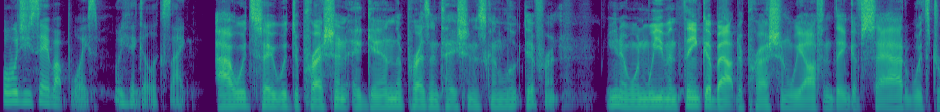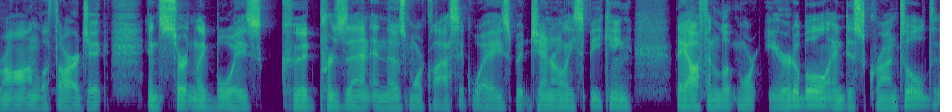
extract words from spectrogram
What would you say about boys? What do you think it looks like? I would say with depression, again, the presentation is going to look different. You know, when we even think about depression, we often think of sad, withdrawn, lethargic, and certainly boys could present in those more classic ways, but generally speaking, they often look more irritable and disgruntled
